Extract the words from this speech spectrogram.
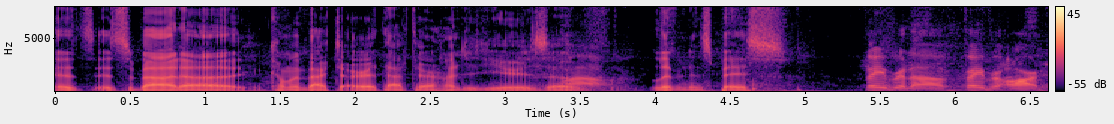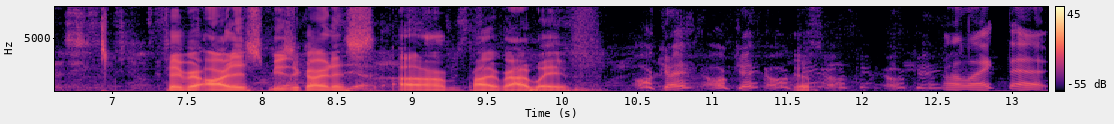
Yeah. it's it's about uh, coming back to Earth after 100 years of Wow. living in space. Favorite uh favorite artist. Favorite artist, music artist, um, probably Rod Wave. Okay. Okay. Okay. Yep. Okay. Okay. I like that.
